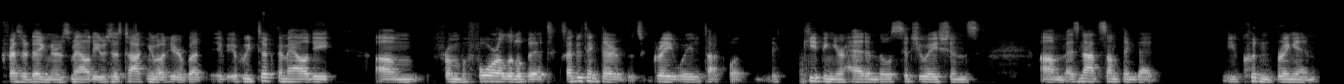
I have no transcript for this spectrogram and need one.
Professor Degner's malady was just talking about here, but if, if we took the malady um, from before a little bit because I do think there it's a great way to talk about the, keeping your head in those situations um, as not something that you couldn't bring in,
